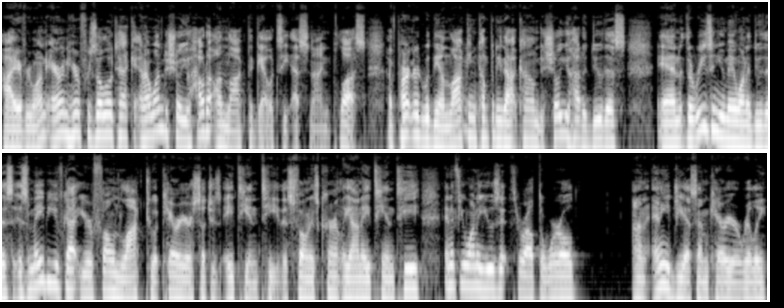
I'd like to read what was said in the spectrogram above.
Hi everyone, Aaron here for Zollotech, and I wanted to show you how to unlock the Galaxy S9 Plus. I've partnered with the unlockingcompany.com to show you how to do this, and the reason you may want to do this is maybe you've got your phone locked to a carrier such as AT&T. This phone is currently on AT&T, and if you want to use it throughout the world, on any GSM carrier really,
